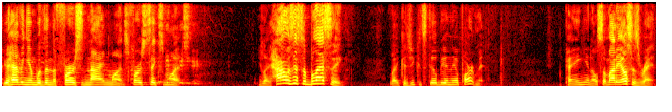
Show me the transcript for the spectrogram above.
You're having them within the first nine months, first six months. You're like, how is this a blessing? Like, because you could still be in the apartment paying, you know, somebody else's rent.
